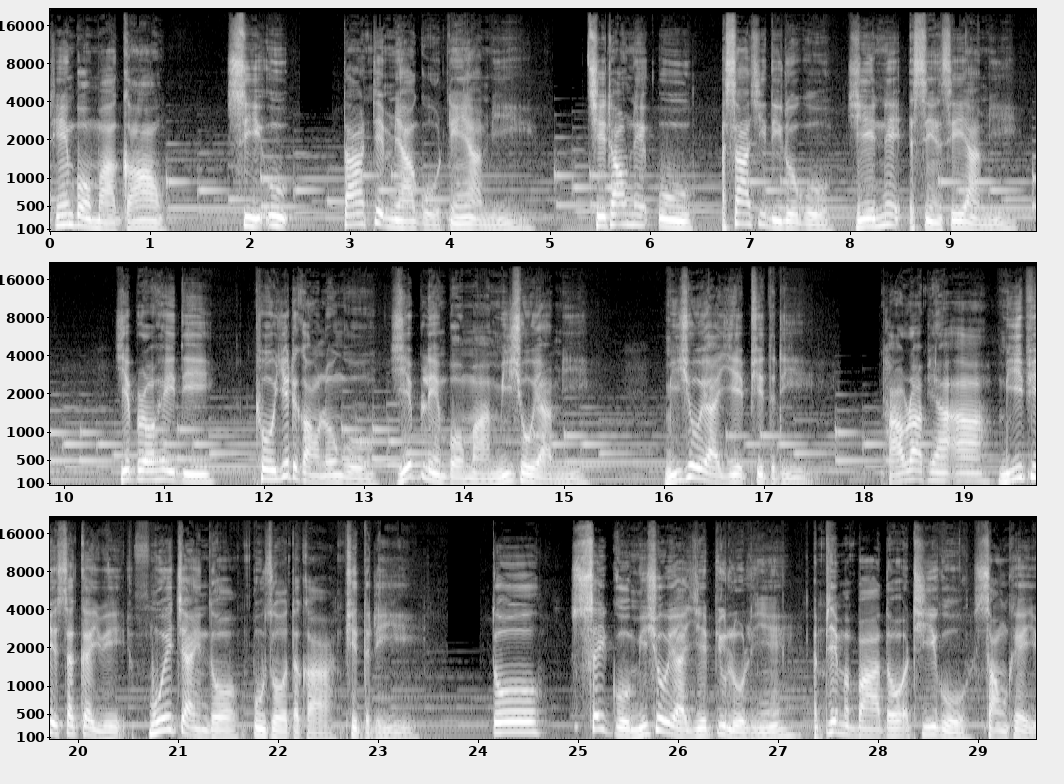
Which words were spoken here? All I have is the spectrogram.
ထင်းပေါ်မှခေါင်းစီဥတားတစ်များကိုတင်ရမည် ခြေထောက်နှင့်ဦးအစရှိသည်တို့ကို ရေနှင့်အစင်ဆေးရမည်ယေဘရဟိတ်သည်ထိုရစ်တကောင်လုံးကိုရစ်ပလင်ပေါ်မှမီးရှို့ရမည်မီးရှို့ရရစ်ဖြစ်သည်သာဝရဘုရားအားမီးဖြစ်ဆက်ကပ်၍မှုေးကြိုင်သော ပူဇော်တကားဖြစ်သည်တိုးစိတ်ကိုမိရှို့ရာရစ်ပြုလို့လျင် အပြစ်မပါသောအထီးကိုဆောင်ခဲ့၍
